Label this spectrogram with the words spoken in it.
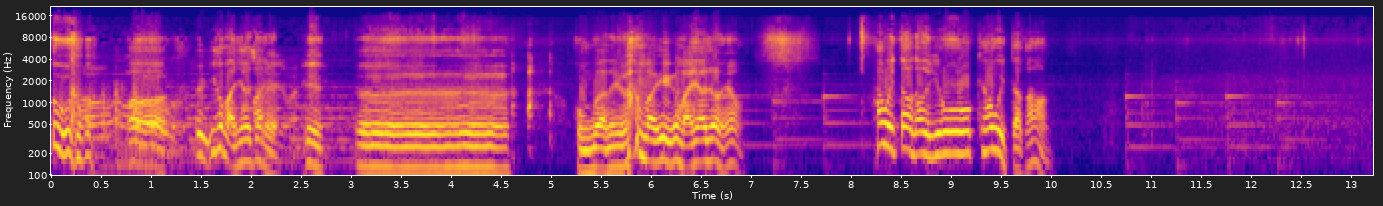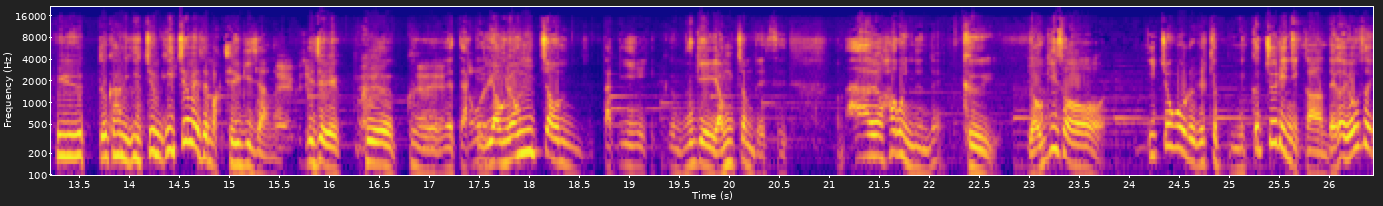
어, 어, 이거 많이 하잖아요. 많이. 예. 어, 공부 안 해요. 막 이거 많이 하잖아요 하고 있다가 나도 이렇게 하고 있다가 이한 이쯤 이쯤에서 막 즐기잖아. 네, 그죠. 이제 그 네, 그딱 넘어지죠. 영 0점 딱 이 그 무게 0점 됐을 막 하고 있는데 그 여기서 이쪽으로 이렇게 끝줄이니까 내가 여기서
